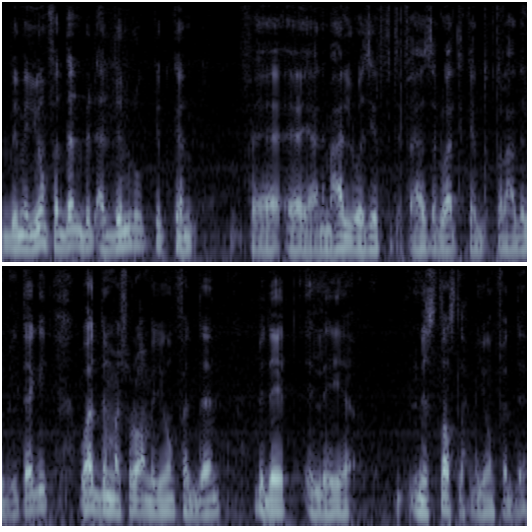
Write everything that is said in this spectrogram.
بمليون فدان بنقدم له كان في يعني معالي الوزير في في هذا الوقت كان الدكتور عادل بلتاجي وقدم مشروع مليون فدان بداية اللي هي نستصلح مليون فدان.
